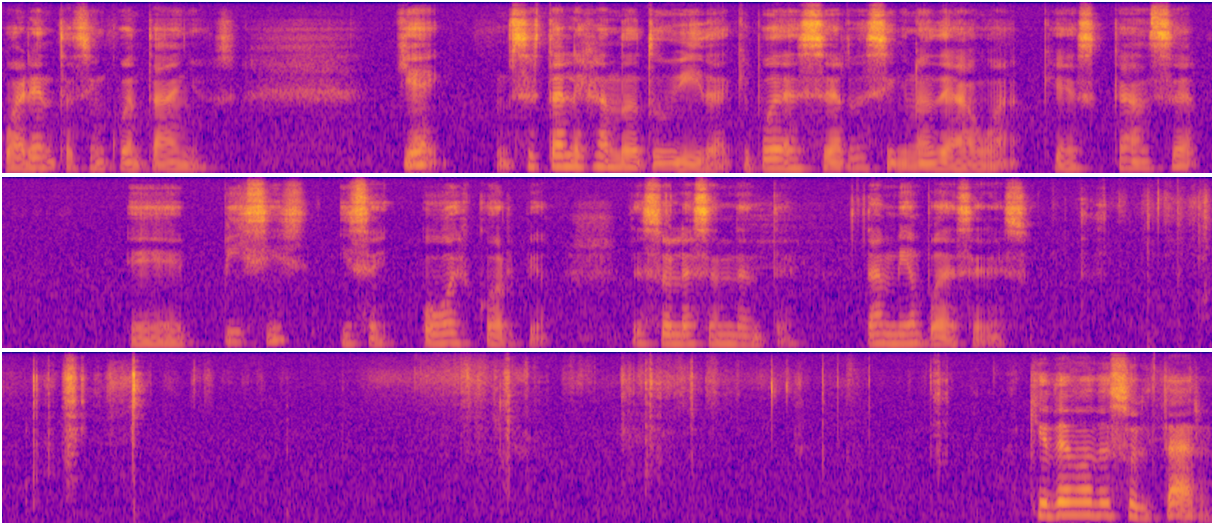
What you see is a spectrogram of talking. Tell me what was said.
40, 50 años, que, se está alejando de tu vida, que puede ser de signo de agua, que es cáncer, eh, piscis y o escorpio, de sol ascendente. También puede ser eso. ¿Qué debo de soltar?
